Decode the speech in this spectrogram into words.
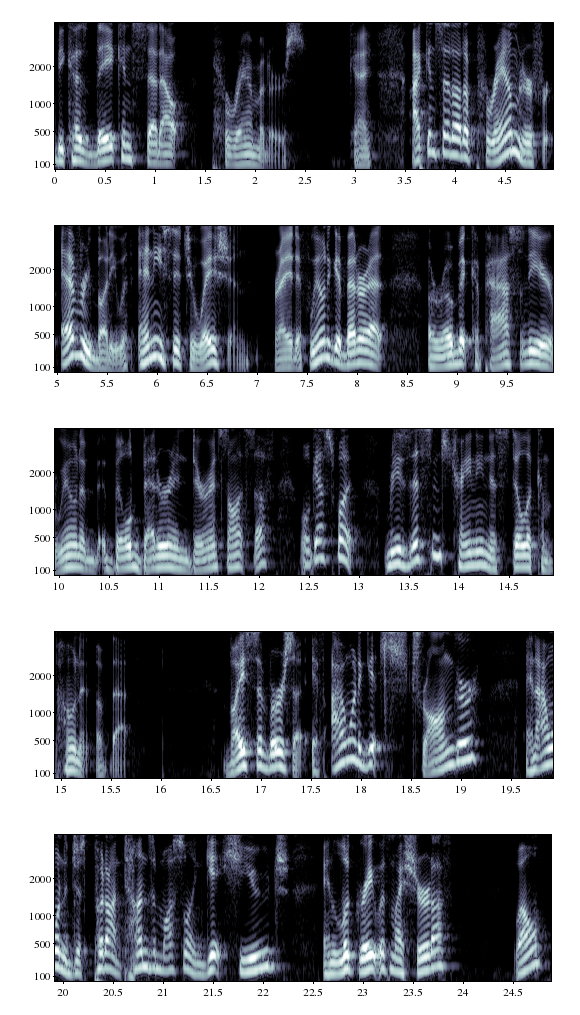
because they can set out parameters. Okay. I can set out a parameter for everybody with any situation, right? If we want to get better at aerobic capacity or we want to build better endurance and all that stuff, well, guess what? Resistance training is still a component of that. Vice versa. If I want to get stronger, and I want to just put on tons of muscle and get huge and look great with my shirt off, well,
